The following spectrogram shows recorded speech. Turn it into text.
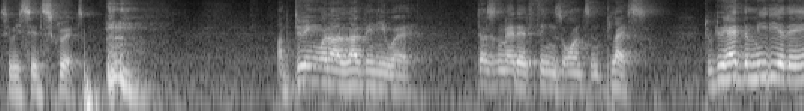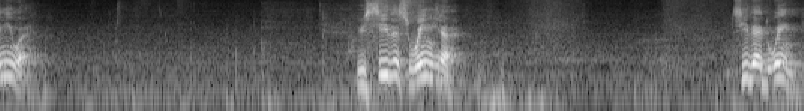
So we said, screw it. I'm doing what I love anyway. Doesn't matter if things aren't in place. We had the media there anyway. You see this wing here. See that wing?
